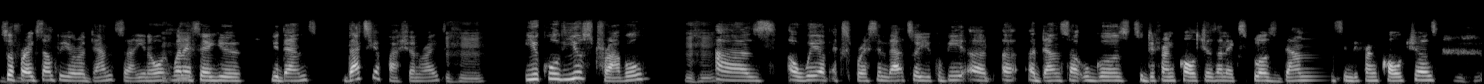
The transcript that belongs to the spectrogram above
so for example you're a dancer you know when i say you you dance that's your passion right you could use travel Mhm. as a way of expressing that. So you could be a, a, a dancer who goes to different cultures and explores dance in different cultures, Mhm.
